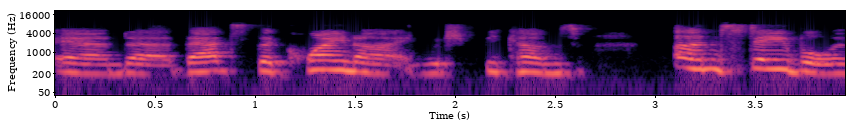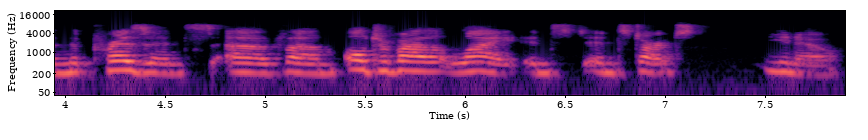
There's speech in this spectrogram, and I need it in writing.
And uh, that's the quinine, which becomes unstable in the presence of um, ultraviolet light and, and starts, you know,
